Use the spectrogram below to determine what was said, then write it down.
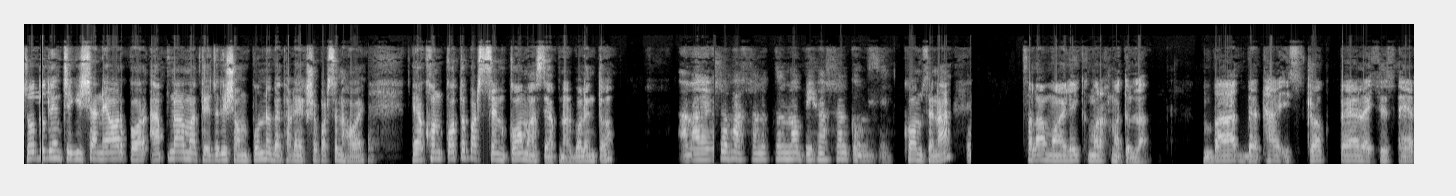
চোদ্দ দিন। চিকিৎসা নেওয়ার পর আপনার মাথায় যদি সম্পূর্ণ ব্যথাটা একশো পার্সেন্ট হয় এখন কত পার্সেন্ট কম আছে আপনার বলেন তো? আমার একশো পার্সেন্ট নব্বই পার্সেন্ট কমছে। কমছে না? সালাম আলাইকুম রহমতুল্লাহ। বাত ব্যথা স্ট্রোক প্যারালাইসিস এর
